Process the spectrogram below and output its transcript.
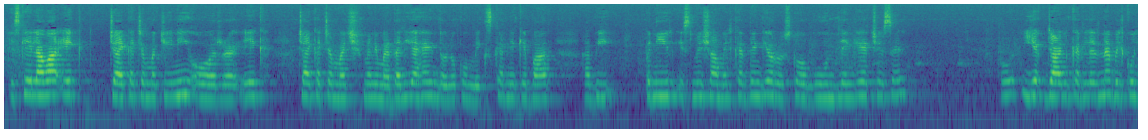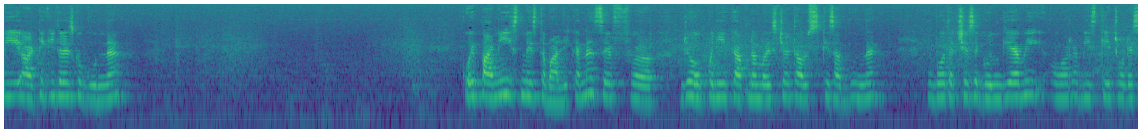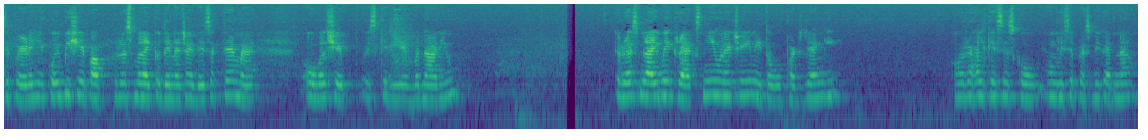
इसके अलावा एक चाय का चम्मच चीनी और एक चाय का चम्मच मैंने मैदा लिया है। इन दोनों को मिक्स करने के बाद अभी पनीर इसमें शामिल कर देंगे और उसको गूंद लेंगे अच्छे से। और ये जान कर लेना, बिल्कुल ये आटे की तरह इसको गूंदना है। कोई पानी इसमें इस्तेमाल नहीं करना, सिर्फ़ जो पनीर का अपना मॉइस्चर था उसके साथ गूंदना है। ये बहुत अच्छे से गुन गया अभी, और अभी इसके छोटे से पेड़े हैं। कोई भी शेप आप रसमलाई को देना चाहे, दे सकते हैं। मैं ओवल शेप इसके लिए बना रही हूँ। रसमलाई में क्रैक्स नहीं होने चाहिए, नहीं तो वो फट जाएँगी। और हल्के से इसको उंगली से प्रेस भी करना।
